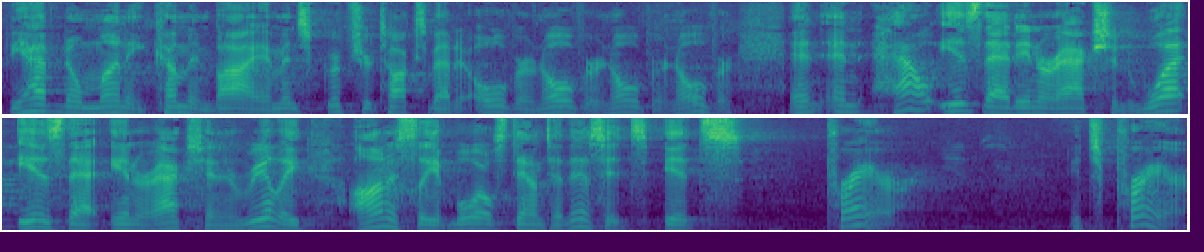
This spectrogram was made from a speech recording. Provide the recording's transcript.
If you have no money, come and buy. I mean, Scripture talks about it over and over and over and over. And, and how is that interaction? What is that interaction? And really, honestly, it boils down to this it's, it's prayer. It's prayer.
